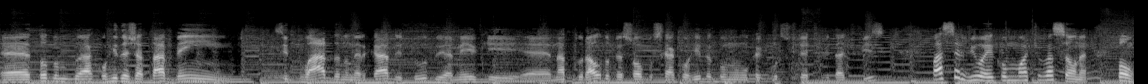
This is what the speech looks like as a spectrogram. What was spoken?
É, todo, a corrida já tá bem situada no mercado e tudo, e é meio que é, natural do pessoal buscar a corrida como um recurso de atividade física, mas serviu aí como motivação, né? Bom,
